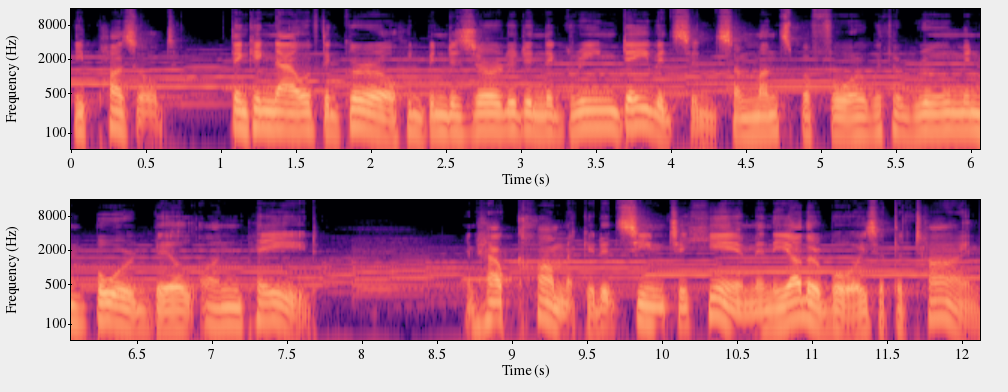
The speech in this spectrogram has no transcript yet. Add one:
He puzzled thinking now of the girl who'd been deserted in the Green Davidson some months before with a room and board bill unpaid, and how comic it had seemed to him and the other boys at the time,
